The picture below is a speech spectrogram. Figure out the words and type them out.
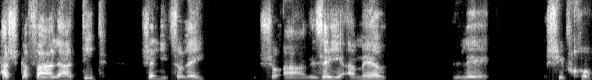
ההשקפה לעתיד של ניצולי שואה, וזה ייאמר לשבחו.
